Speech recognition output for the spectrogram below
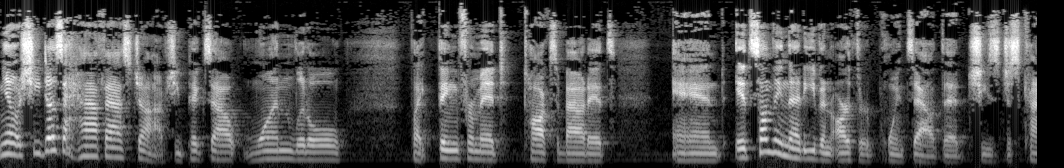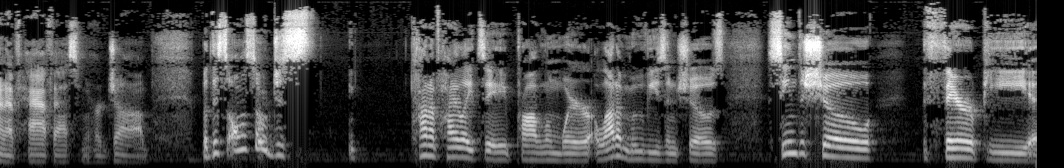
you know, she does a half assed job. She picks out one little, like, thing from it, talks about it, and it's something that even Arthur points out that she's just kind of half assing her job. But this also just kind of highlights a problem where a lot of movies and shows seem to show therapy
